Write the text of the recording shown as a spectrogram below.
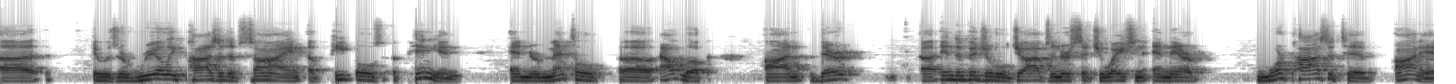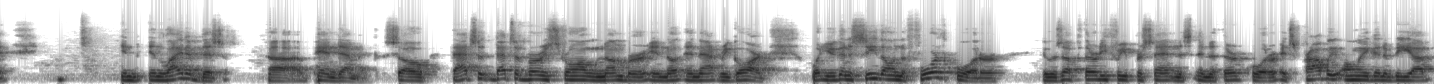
uh, it was a really positive sign of people's opinion and their mental uh, outlook on their uh, individual jobs and their situation, and they're more positive on it in, in light of this uh, pandemic. So that's a, that's a very strong number in in that regard. What you're going to see though in the fourth quarter, it was up 33 percent in, the- in the third quarter. It's probably only going to be up,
